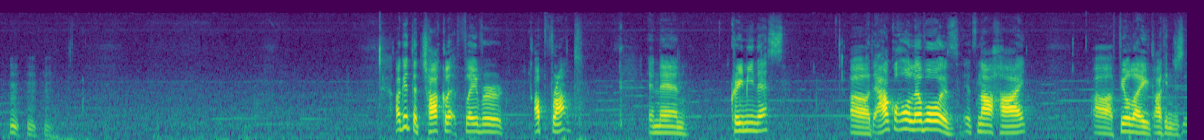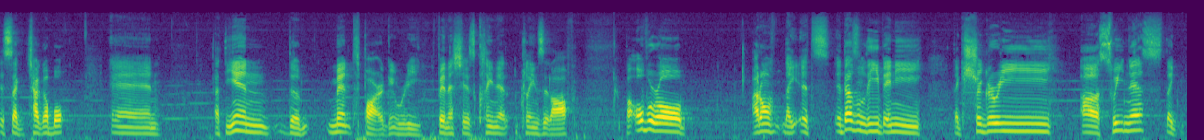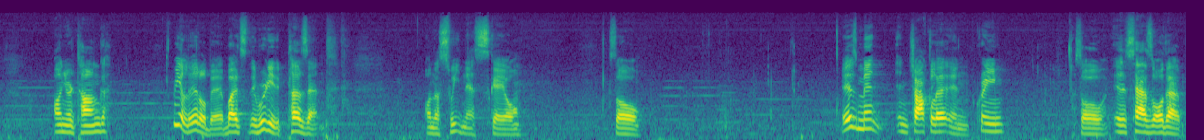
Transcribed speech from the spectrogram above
Hmm, hmm, hmm. I'll get the chocolate flavor up front and then creaminess. Uh, the alcohol level is it's not high. Uh, I feel like I can just it's like chuggable, and at the end the mint part really finishes clean it cleans it off. But overall, I don't like it's it doesn't leave any like sugary uh, sweetness like on your tongue. Maybe a little bit, but it's really pleasant on the sweetness scale. So it is mint in chocolate and cream. So it has all that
